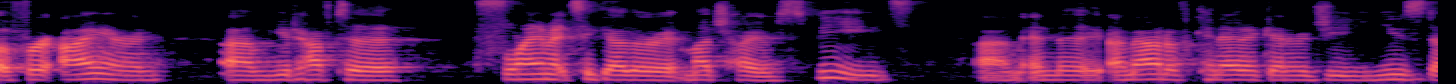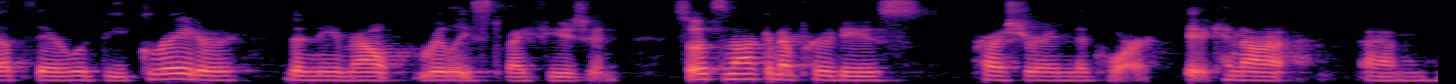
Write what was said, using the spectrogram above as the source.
But for iron, um, you'd have to slam it together at much higher speeds, um, and the amount of kinetic energy used up there would be greater than the amount released by fusion. So it's not going to produce pressure in the core. It cannot um,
